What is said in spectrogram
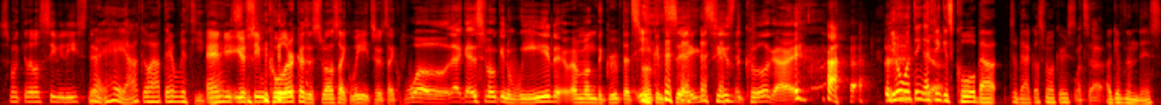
smoke your little CBD stick. Like, hey, I'll go out there with you. And you, you seem cooler because it smells like weed. So it's like, whoa, that guy's smoking weed among the group that's smoking cigs. He's the cool guy. You know, one thing I think is cool about tobacco smokers. What's that? I'll give them this.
